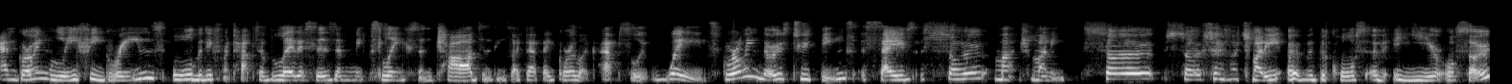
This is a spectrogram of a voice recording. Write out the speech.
and growing leafy greens, all the different types of lettuces and mixed leaves and chards and things like that, they grow like absolute weeds. Growing those two things saves so much money so, so, so much money over the course of a year or so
